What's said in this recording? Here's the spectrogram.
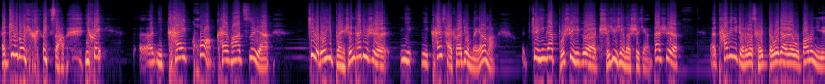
哎，这个东西很有意思啊，你会呃你开矿开发资源，这个东西本身它就是你你开采出来就没了嘛，这应该不是一个持续性的事情。但是，呃，他给你整这个词儿，德国叫我帮助你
